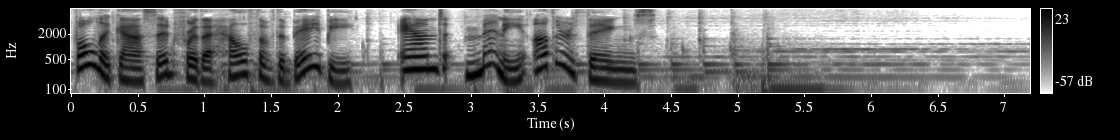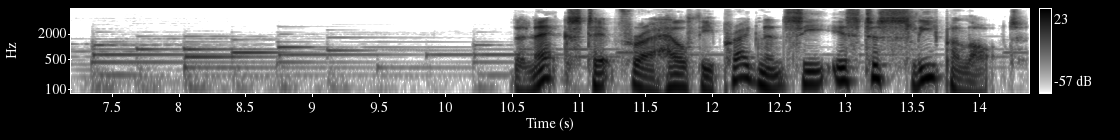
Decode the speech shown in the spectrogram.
folic acid for the health of the baby, and many other things. The next tip for a healthy pregnancy is to sleep a lot.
